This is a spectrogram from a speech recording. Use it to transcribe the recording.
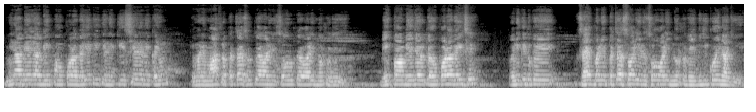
મીના બે હજાર બેંકમાં ઉપર ગઈ હતી તેણે કેશિયરને કહ્યું કે મને માત્ર પચાસ રૂપિયાવાળી સો રૂપિયાવાળી નોટો જોઈએ. બેંકમાં બે હજાર રૂપિયા ઉપાડવા ગઈ છે, તો એને કીધું કે સાહેબ મને પચાસવાળી અને સોવાળી નોટો જોઈએ, બીજી કોઈ ના જોઈએ.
